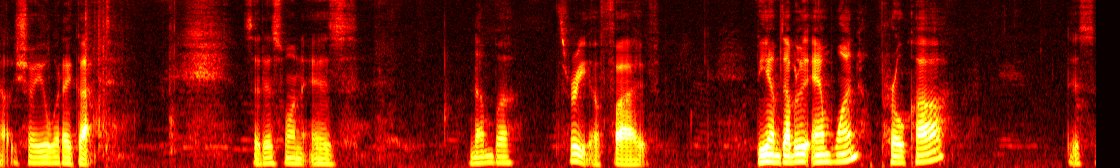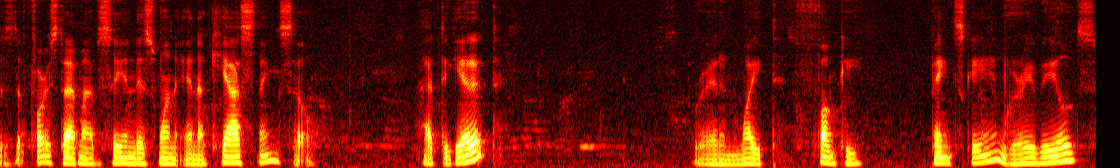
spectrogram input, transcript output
I'll show you what I got. So this one is number three of five. BMW M1 Pro Car. This is the first time I've seen this one in a casting, so had to get it. Red and white funky paint scheme, gray wheels,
